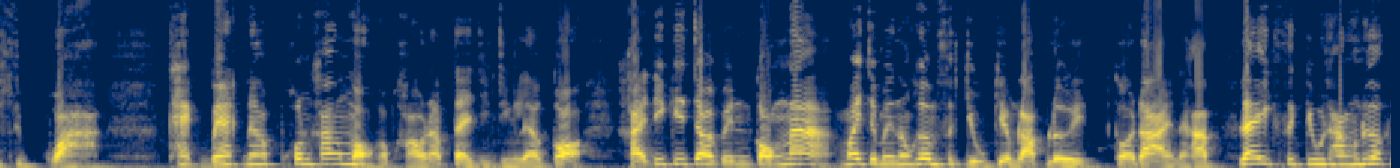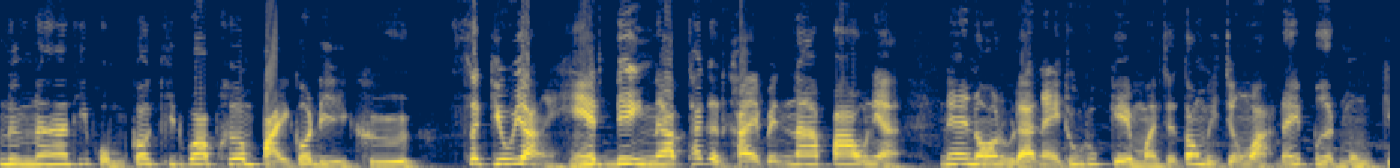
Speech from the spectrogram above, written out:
80 กว่า แท็กแบ็กนะครับค่อนข้างเหมาะกับเขานะครับแต่จริง ๆ แล้วก็ใครที่คิดจะเป็นกองหน้า ไม่จำเป็นต้องเพิ่มสกิลเกมรับเลยก็ได้นะครับ และอีกสกิลทางเลือกหนึ่งนะฮะที่ผมก็คิดว่าเพิ่มไปก็ดีคือสกิลอย่าง heading นะครับ ถ้าเกิดใครเป็นหน้าเป้าเนี่ย แน่นอนอยู่แล้วในทุกๆเกมมันจะต้องมีจังหวะได้เปิดมงเก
